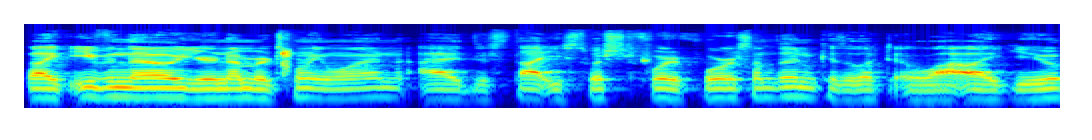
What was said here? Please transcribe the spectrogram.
Like, even though you're number twenty-one, I just thought you switched to forty-four or something because it looked a lot like you.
